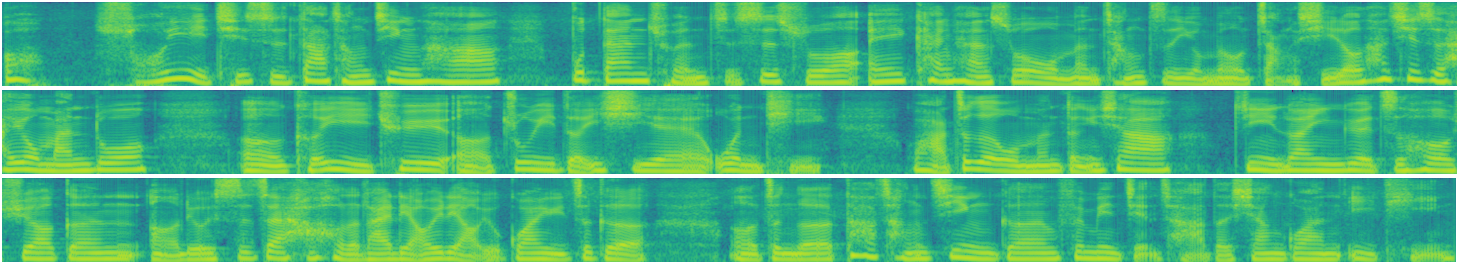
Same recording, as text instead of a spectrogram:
哦。所以其实大肠镜它不单纯只是说，哎，看看说我们肠子有没有长息肉，它其实还有蛮多呃可以去呃注意的一些问题。哇，这个我们等一下进一段音乐之后，需要跟呃刘医师再好好的来聊一聊有关于这个呃整个大肠镜跟粪便检查的相关议题。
